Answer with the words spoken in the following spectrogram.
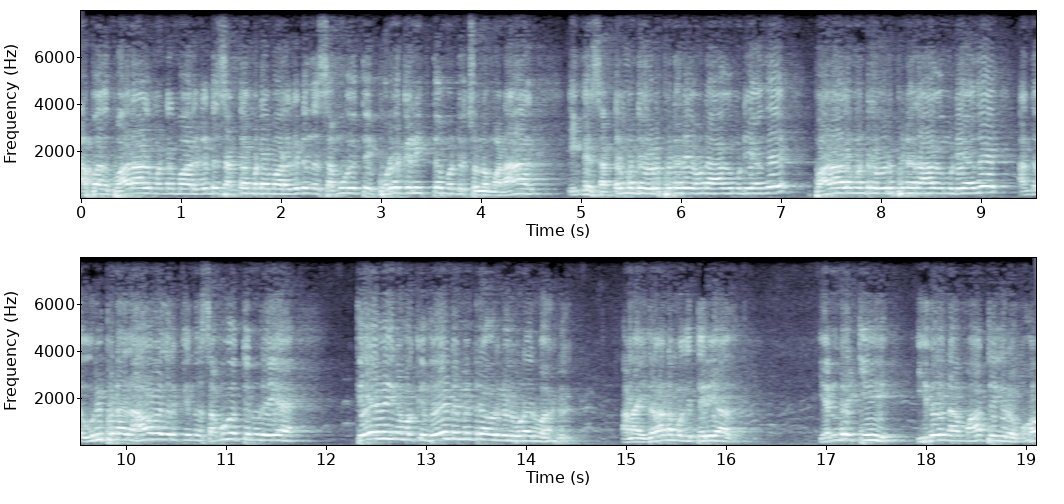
அப்ப அது பாராளுமன்றமா இருக்கட்டும் சட்டமன்றமா இருக்கட்டும் இந்த சமூகத்தை புறக்கணித்தோம் என்று சொன்னோம்னால் இங்க சட்டமன்ற உறுப்பினர் எவனும் ஆக முடியாது பாராளுமன்ற உறுப்பினர் ஆக முடியாது அந்த உறுப்பினர் ஆவதற்கு இந்த சமூகத்தினுடைய தேவை நமக்கு வேண்டும் என்று அவர்கள் உணர்வார்கள். ஆனா இதெல்லாம் நமக்கு தெரியாது. என்றைக்கு இதை நாம் மாற்றுகிறோமோ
